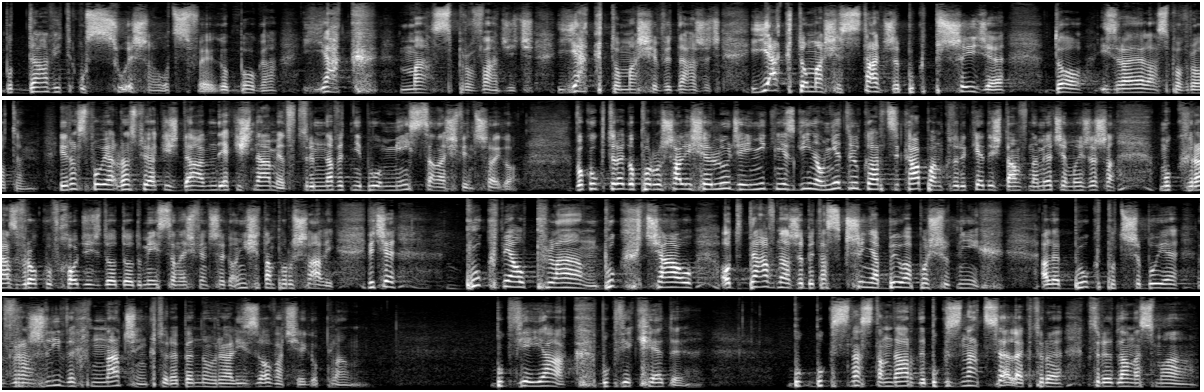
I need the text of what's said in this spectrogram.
Bo Dawid usłyszał od swojego Boga, jak ma sprowadzić, jak to ma się wydarzyć, jak to ma się stać, że Bóg przyjdzie do Izraela z powrotem. I rozpiął, jakiś, jakiś namiot, w którym nawet nie było miejsca na świętszego wokół którego poruszali się ludzie i nikt nie zginął. Nie tylko arcykapłan, który kiedyś tam w namiocie Mojżesza mógł raz w roku wchodzić do, do, do miejsca najświętszego. Oni się tam poruszali. Wiecie, Bóg miał plan, Bóg chciał od dawna, żeby ta skrzynia była pośród nich, ale Bóg potrzebuje wrażliwych naczyń, które będą realizować Jego plan. Bóg wie jak, Bóg wie kiedy. Bóg, Bóg zna standardy, Bóg zna cele, które, które dla nas ma.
